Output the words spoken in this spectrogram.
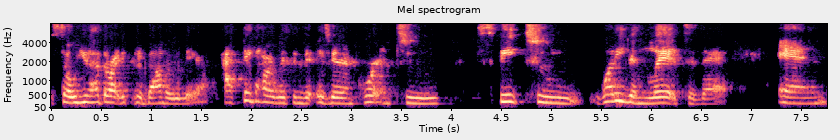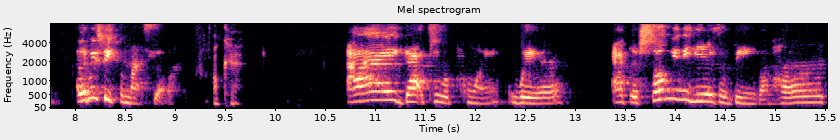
so you have the right to put a boundary there. I think, however, it's very important to speak to what even led to that. And let me speak for myself. Okay. I got to a point where, after so many years of being unheard,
